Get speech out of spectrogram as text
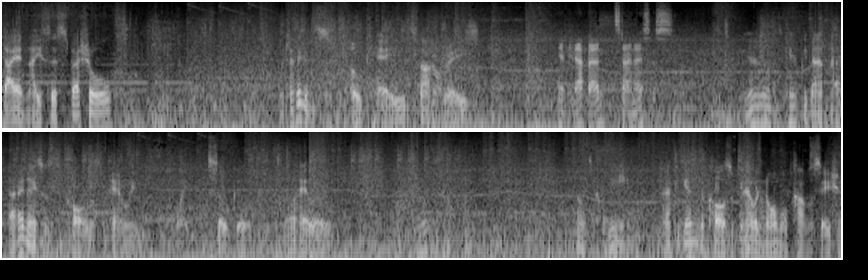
Dionysus special, which I think it's okay. It's not great. Can't be that bad. It's Dionysus. Yeah, it can't be that bad. Dionysus' call is apparently like so good. Oh hello. Oh, it's clean. That's again the calls, we can have a normal conversation,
